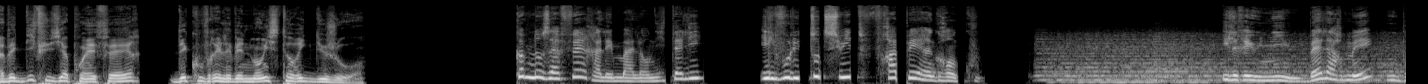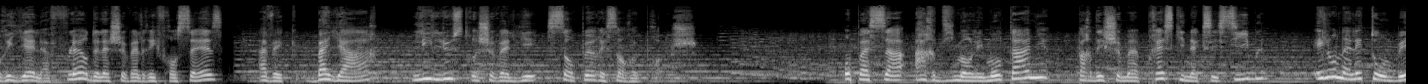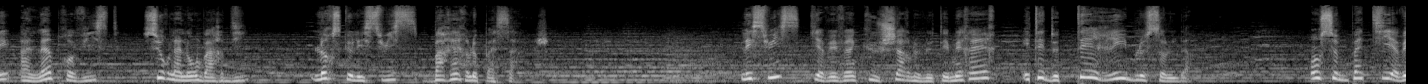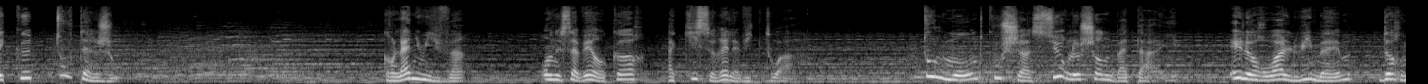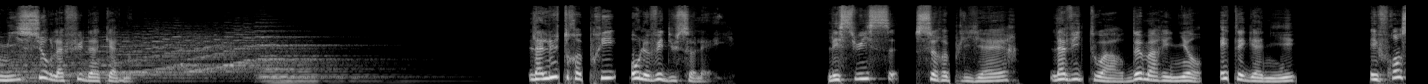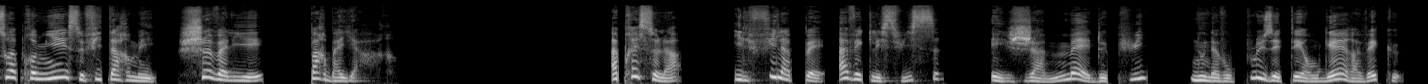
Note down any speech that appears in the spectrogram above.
Avec diffusia.fr, découvrez l'événement historique du jour. Comme nos affaires allaient mal en Italie, il voulut tout de suite frapper un grand coup. Il réunit une belle armée où brillait la fleur de la chevalerie française avec Bayard, l'illustre chevalier sans peur et sans reproche. On passa hardiment les montagnes par des chemins presque inaccessibles et l'on allait tomber à l'improviste sur la Lombardie lorsque les Suisses barrèrent le passage. Les Suisses, qui avaient vaincu Charles le Téméraire, étaient de terribles soldats. On se battit avec eux tout un jour. Quand la nuit vint, on ne savait encore à qui serait la victoire. Tout le monde coucha sur le champ de bataille, et le roi lui-même dormit sur l'affût d'un canon. La lutte reprit au lever du soleil. Les Suisses se replièrent, la victoire de Marignan était gagnée, et François Ier se fit armer chevalier par Bayard. Après cela, il fit la paix avec les Suisses, et jamais depuis nous n'avons plus été en guerre avec eux.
